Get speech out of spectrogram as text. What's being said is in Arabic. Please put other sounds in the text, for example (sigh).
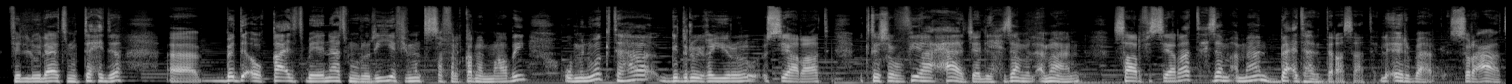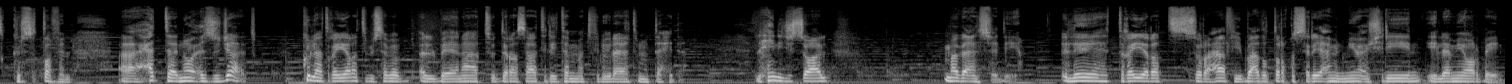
في الولايات المتحدة آه، بدأوا قاعدة بيانات مرورية في منتصف القرن الماضي ومن وقتها قدروا يغيروا السيارات، اكتشفوا فيها حاجة لحزام الأمان، صار في السيارات حزام أمان بعد هذه الدراسات، الايرباج، السرعات، كرسي الطفل، آه، حتى نوع الزجاج. كلها تغيرت بسبب البيانات والدراسات اللي تمت في الولايات المتحدة. الحين يجي السؤال ماذا عن السعودية؟ ليه تغيرت السرعة في بعض الطرق السريعة من 120 إلى 140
